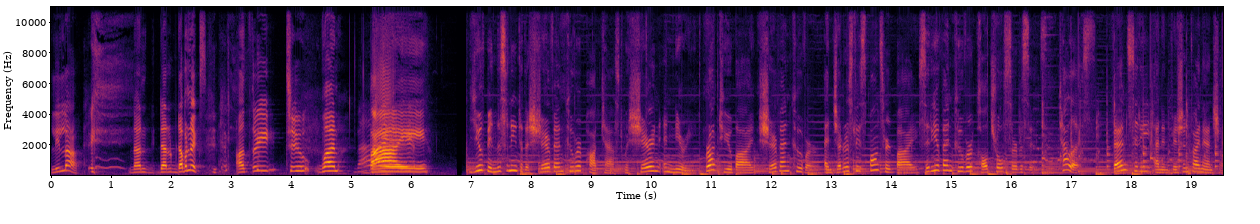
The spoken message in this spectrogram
Lila, Dun- dun- double mix. On three, two, one. Bye. Bye. You've been listening to the Sher Vancouver podcast with Sharon and Neri, brought to you by Sher Vancouver and generously sponsored by City of Vancouver Cultural Services, TELUS, Vancity, and Envision Financial.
